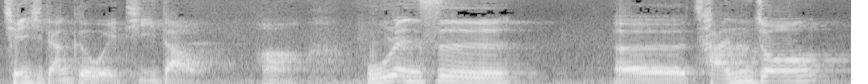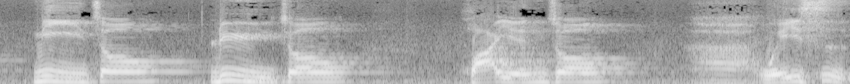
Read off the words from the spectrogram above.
前几堂课我也提到啊，无论是呃禅宗。密宗、律宗、华严宗啊，唯识，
